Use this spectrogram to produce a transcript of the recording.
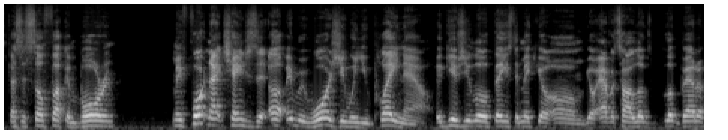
Because it's so fucking boring. I mean, Fortnite changes it up. It rewards you when you play now. It gives you little things to make your um your avatar look look better.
